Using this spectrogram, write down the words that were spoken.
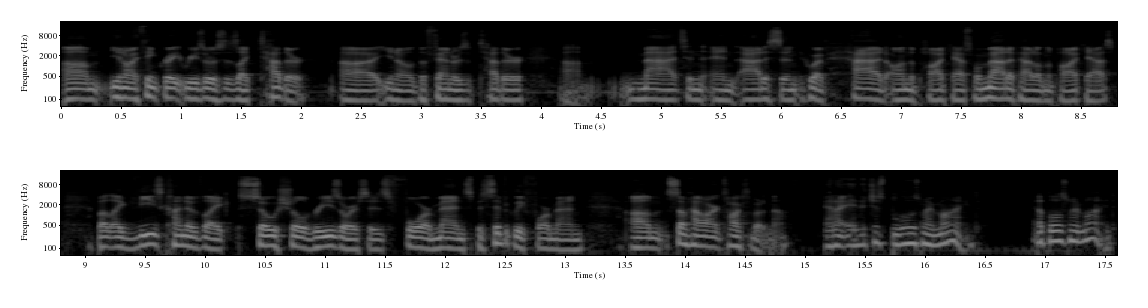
Um, you know, I think great resources like Tether, uh, you know, the founders of Tether, um, Matt and, and Addison, who I've had on the podcast. Well, Matt I've had on the podcast, but like these kind of like social resources for men, specifically for men, um, somehow aren't talked about enough. And I, and it just blows my mind. It blows my mind.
